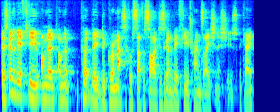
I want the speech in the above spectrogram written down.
there's going to be a few. I'm going to I'm going to put the, the grammatical stuff aside because there's going to be a few translation issues. Okay,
